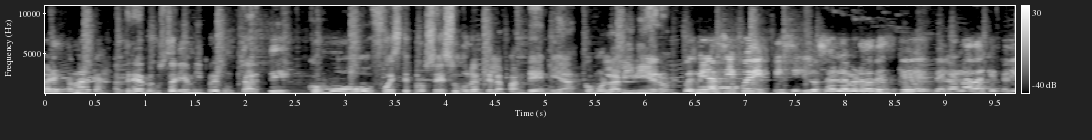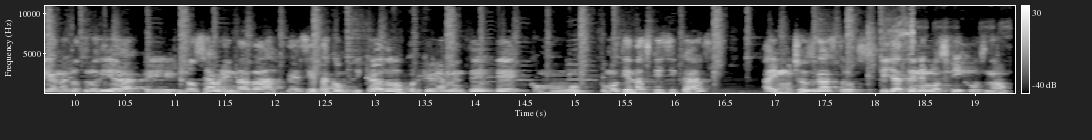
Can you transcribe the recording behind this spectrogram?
para esta marca. Andrea, me gustaría a mí preguntarte cómo fue este proceso durante la pandemia, cómo la vivieron. Pues mira, sí fue difícil, o sea, la verdad es que de la nada que te digan al otro día eh, no se abre nada, sí está complicado porque obviamente como, como tiendas físicas hay muchos gastos que ya tenemos fijos, ¿no?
